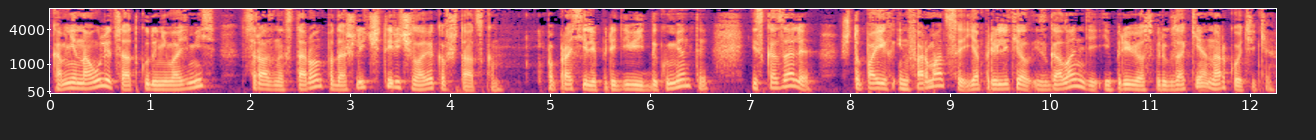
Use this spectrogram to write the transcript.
ко мне на улице, откуда ни возьмись, с разных сторон подошли четыре человека в штатском – попросили предъявить документы и сказали, что по их информации я прилетел из Голландии и привез в рюкзаке наркотики.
